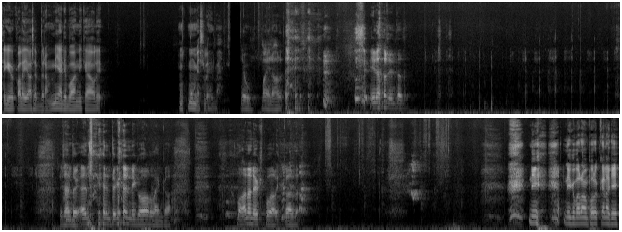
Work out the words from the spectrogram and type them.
tekikö kaljaa sen verran mieli vai mikä oli. Mutta mun mielestä oli hyvä. Juu, mä inhosin. inhosin tätä. Siis en, ty- en, en tykännyt niinku ollenkaan. Mä annan yksi puolikkaansa. niin, niin kuin varmaan porukka näki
